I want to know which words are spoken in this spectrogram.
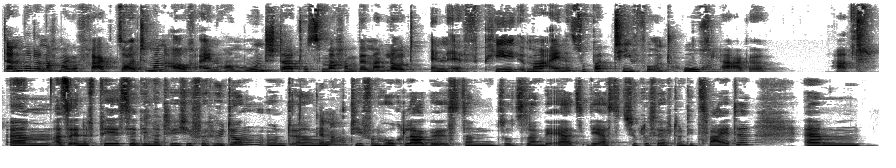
Dann wurde nochmal gefragt, sollte man auch einen Hormonstatus machen, wenn man laut NFP immer eine super Tiefe und Hochlage hat? Ähm, also NFP ist ja die natürliche Verhütung und ähm, genau. Tief- und Hochlage ist dann sozusagen der er die erste Zyklushälfte und die zweite. Ähm,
